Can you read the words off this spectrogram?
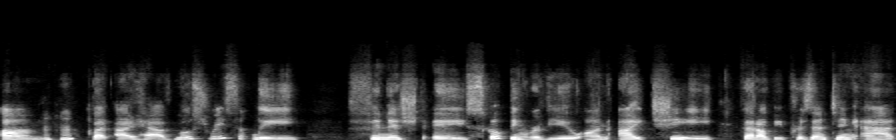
um, mm-hmm. but i have most recently finished a scoping review on Ai Chi that i'll be presenting at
